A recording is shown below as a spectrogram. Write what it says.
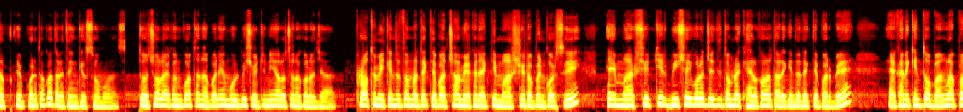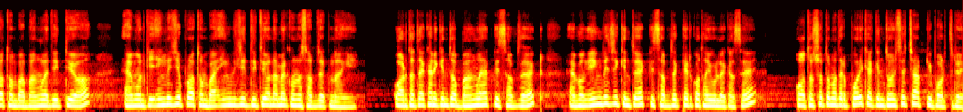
সাবস্ক্রাইব করে থাকো, তাহলে থ্যাংক ইউ সো মাচ তো চলো এখন কথা না পারে মূল বিষয়টি নিয়ে আলোচনা করা যাক। প্রথমে কিন্তু তোমরা দেখতে পাচ্ছ, আমি এখানে একটি মার্কশিট ওপেন করছি। এই মার্কশিটটির বিষয়গুলো যদি তোমরা খেয়াল করো, তাহলে কিন্তু দেখতে পারবে। এখানে কিন্তু বাংলা প্রথম বা বাংলা দ্বিতীয়, এমনকি ইংরেজি প্রথম বা ইংরেজি দ্বিতীয় নামের কোনো সাবজেক্ট নাই। অর্থাৎ এখানে কিন্তু বাংলা একটি সাবজেক্ট এবং ইংরেজি কিন্তু একটি সাবজেক্টের কথাই উল্লেখ আছে। অথচ তোমাদের পরীক্ষা কিন্তু হয়েছে চারটি পত্রে।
